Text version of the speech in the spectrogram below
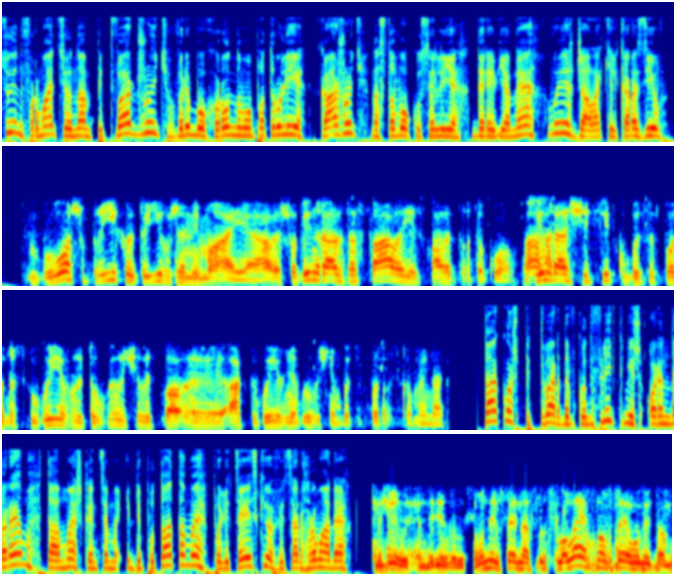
Цю інформацію нам підтверджують в рибоохоронному патрулі. кажуть, на ставок у селі Дерев'яне виїжджала кілька разів. Було, що приїхали, то їх вже немає. Але ж один раз застали і склали протокол. Один раз ще сітку безгосподарську виявили, то вилучили, склали акт виявлення вилучення безгосподарського майна. Також підтвердив конфлікт між орендарем та мешканцями і депутатами поліцейський офіцер громади. Не билися, не різалися. Вони все на словесно, все вони там.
